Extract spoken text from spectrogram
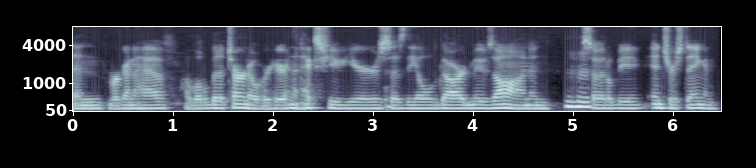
then we're going to have a little bit of turnover here in the next few years as the old guard moves on. And mhm. so it'll be interesting and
